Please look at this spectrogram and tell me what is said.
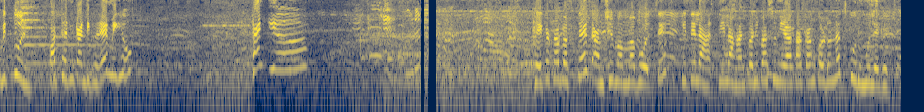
मिथून कॉटन कॅन्डी घेऊन मी घेऊ. हे काका बघतायत आमची मम्मा बोलते की ते लहान ती लहानपणीपासून या काकांकडूनच कुरमुले घेते.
